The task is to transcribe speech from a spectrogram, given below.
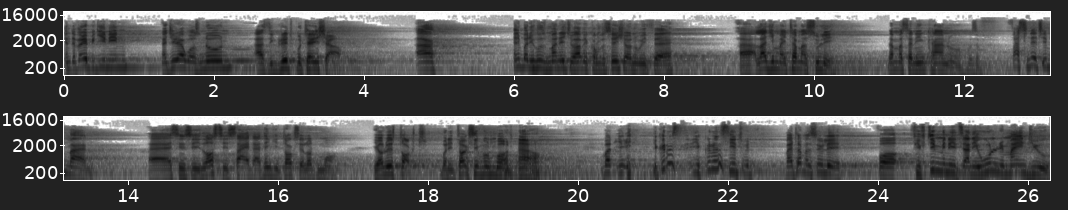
in the very beginning, Nigeria was known as the great potential. Uh, anybody who's managed to have a conversation with uh, uh, Alhaji Maitama Sule, that Master in Kano, who's a fascinating man. Uh, since he lost his sight, I think he talks a lot more. He always talked, but he talks even more now. But you, you couldn't, you couldn't sit with Maitama Sule for 15 minutes and he wouldn't remind you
